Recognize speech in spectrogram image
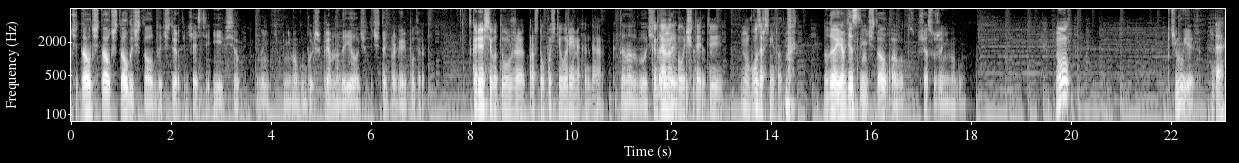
читал, читал, читал, дочитал до четвертой части, и все. Ну, типа, не могу больше. Прям надоело что-то читать про Гарри Поттера. Скорее всего, ты уже просто упустил время, когда, Когда надо было читать. когда да, надо было читать. это. Ты, ну, возраст не тот. Ну да, я в детстве не читал, а вот сейчас уже не могу. Ну, К чему я это? да.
